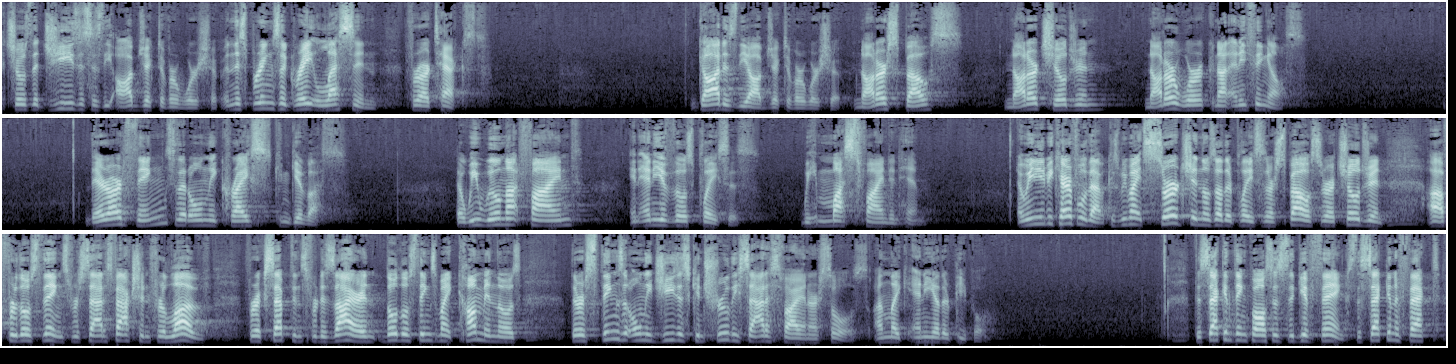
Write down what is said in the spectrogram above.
It shows that Jesus is the object of our worship. And this brings a great lesson for our text. God is the object of our worship, not our spouse, not our children, not our work, not anything else. There are things that only Christ can give us that we will not find in any of those places. We must find in Him. And we need to be careful of that because we might search in those other places, our spouse or our children, uh, for those things, for satisfaction, for love, for acceptance, for desire. And though those things might come in those, there's things that only Jesus can truly satisfy in our souls, unlike any other people. The second thing Paul says to give thanks. The second effect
